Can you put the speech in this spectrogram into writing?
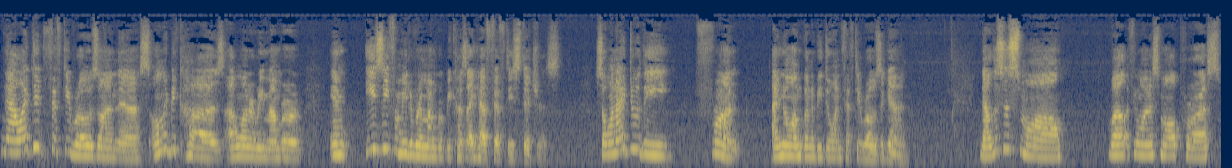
Now I did 50 rows on this only because I want to remember, and easy for me to remember because I have 50 stitches. So when I do the front, I know I'm going to be doing 50 rows again. Now this is small. Well, if you want a small purse,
